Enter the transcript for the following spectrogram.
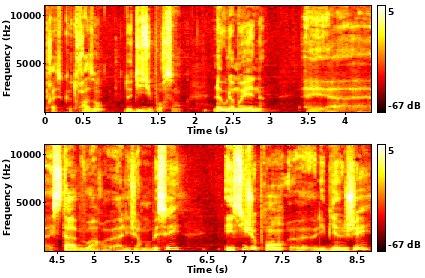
presque trois ans, de 18%. Là où la moyenne est, euh, stable, voire euh, a légèrement baissé. Et si je prends les biens G,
